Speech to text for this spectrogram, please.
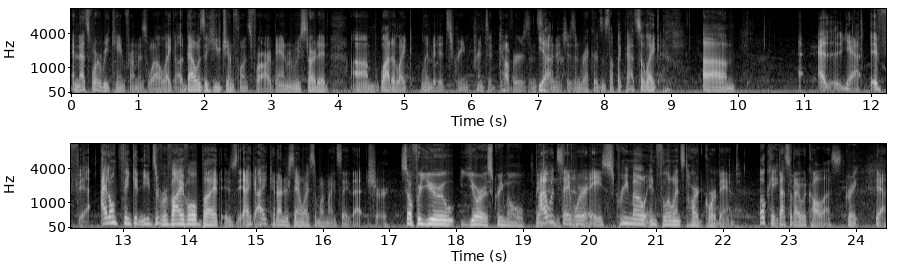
and that's where we came from as well. Like uh, that was a huge influence for our band when we started. Um, a lot of like limited screen printed covers and Yeah. seven inches and records and stuff like that. So like. Um, as, yeah, if I don't think it needs a revival, but I, I could understand why someone might say that. Sure, So for you, you're a screamo band. I would say and- we're a screamo influenced hardcore band. Okay, That's what I would call us. great. Yeah,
